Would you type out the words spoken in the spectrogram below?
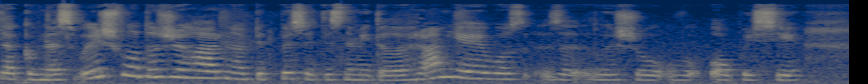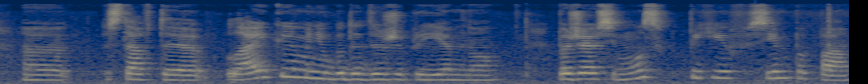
так в нас вийшло дуже гарно. Підписуйтесь на мій телеграм, я його залишу в описі. Е, Ставте лайки, мені буде дуже приємно. Бажаю всім успіхів, всім па-па!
